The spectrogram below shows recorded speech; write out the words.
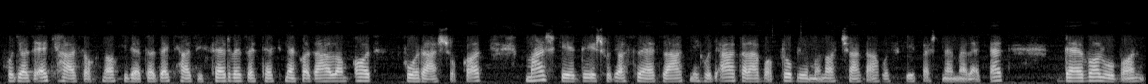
hogy az egyházaknak, illetve az egyházi szervezeteknek az állam ad forrásokat. Más kérdés, hogy azt lehet látni, hogy általában a probléma nagyságához képest nem eleget, de valóban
